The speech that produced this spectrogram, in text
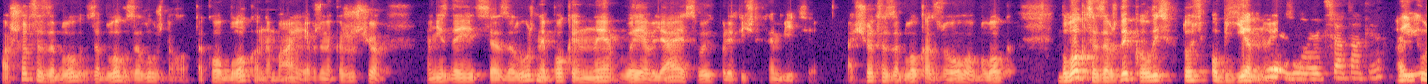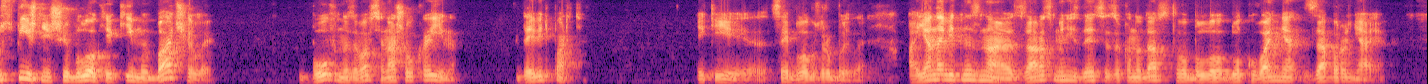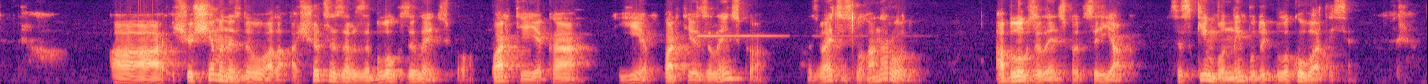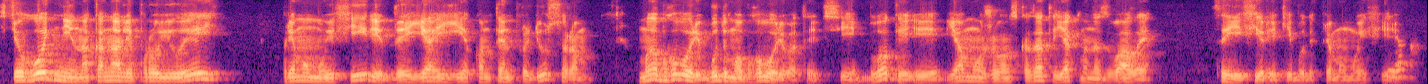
А що це за блок, за блок залужного? Такого блоку немає. Я вже не кажу, що мені здається, залужний поки не виявляє своїх політичних амбіцій. А що це за блок Азова? Блок блок це завжди колись хтось об'єднує. Найуспішніший блок, який ми бачили, був називався Наша Україна. Дев'ять партій, які цей блок зробили. А я навіть не знаю. Зараз мені здається, законодавство було блокування забороняє. А що ще мене здивувало? А що це за, за блок Зеленського? Партія, яка є партія Зеленського, називається Слуга народу. А блок Зеленського це як? Це з ким вони будуть блокуватися? Сьогодні на каналі ProUA в прямому ефірі, де я є контент-продюсером, ми обговорю, будемо обговорювати ці блоки, і я можу вам сказати, як ми назвали цей ефір, який буде в прямому ефірі. Як?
